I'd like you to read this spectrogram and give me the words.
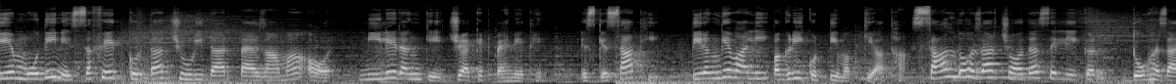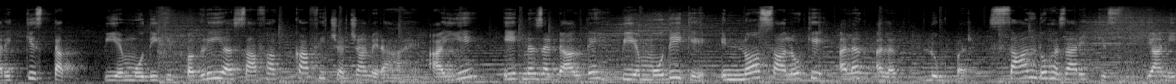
पीएम मोदी ने सफ़ेद कुर्ता, चूड़ीदार पैजामा और नीले रंग के जैकेट पहने थे। इसके साथ ही तिरंगे वाली पगड़ी को टीम अप किया था। साल 2014 से लेकर 2021 तक पीएम मोदी की पगड़ी या साफा काफ़ी चर्चा में रहा है। आइए एक नज़र डालते हैं पीएम मोदी के इन नौ सालों के अलग अलग लुक पर। साल 2021 यानी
